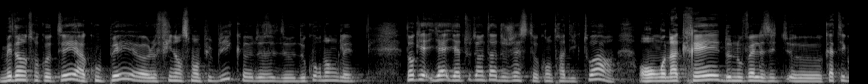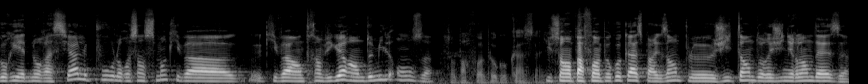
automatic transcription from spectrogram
mais d'un autre côté à couper euh, le financement public de, cours d'anglais. Donc il y, a tout un tas de gestes contradictoires. On, a créé de nouvelles catégories ethno-raciales pour le recensement qui va, qui va entrer en vigueur en 2011. Qui sont parfois un peu cocasses. Qui sont parfois un peu cocasses, par exemple gitans d'origine irlandaise.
